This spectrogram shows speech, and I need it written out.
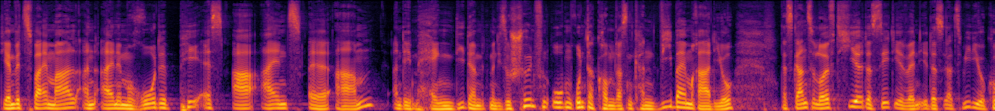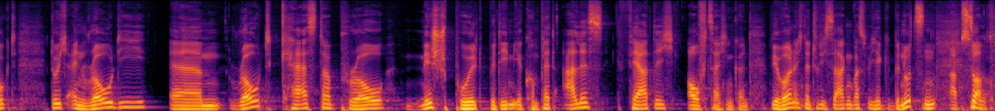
Die haben wir zweimal an einem Rode PSA 1 äh, Arm. An dem hängen die, damit man die so schön von oben runterkommen lassen kann, wie beim Radio. Das Ganze läuft hier, das seht ihr, wenn ihr das als Video guckt, durch ein Rode ähm, Rodecaster Pro Mischpult, mit dem ihr komplett alles fertig aufzeichnen könnt. Wir wollen euch natürlich sagen, was wir hier benutzen. Absolut. So,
